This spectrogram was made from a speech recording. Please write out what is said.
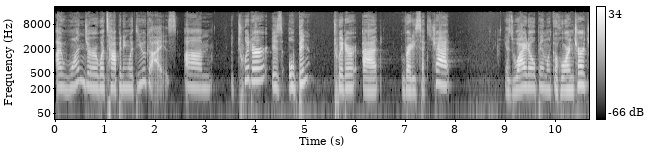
I wonder what's happening with you guys. Um, Twitter is open. Twitter at Ready Sex Chat is wide open like a whore in church.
